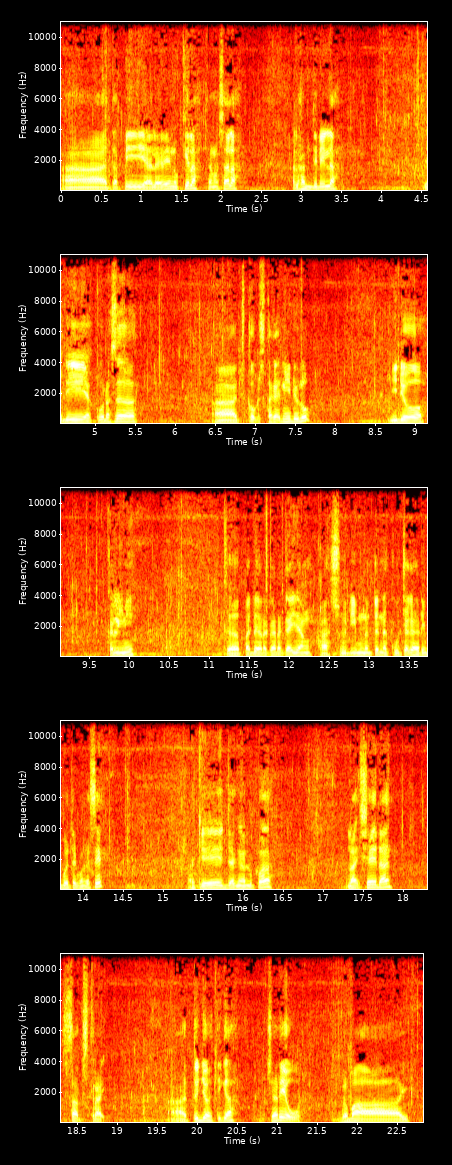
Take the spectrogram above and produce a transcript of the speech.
Uh, tapi yang lain-lain okey lah. Tak masalah. Alhamdulillah. Jadi aku rasa uh, cukup setakat ni dulu video kali ni kepada rakan-rakan yang uh, sudi menonton aku ucapkan ribuan terima kasih. Okey, jangan lupa like, share dan subscribe. Uh, tujuh tiga. Bye bye.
